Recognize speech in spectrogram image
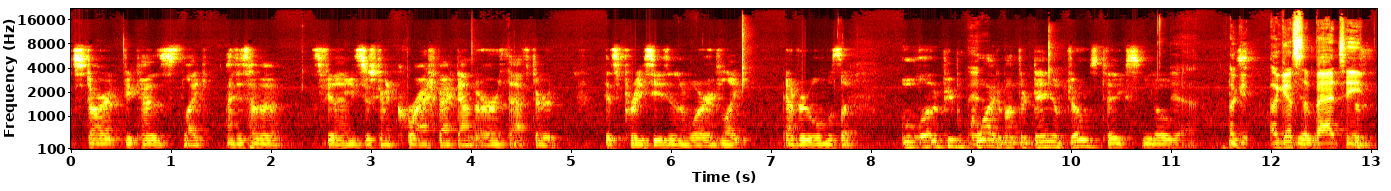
start because like I just have a feeling he's just going to crash back down to earth after his preseason where like everyone was like a lot of people quiet about their Daniel Jones takes you know yeah against a bad team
